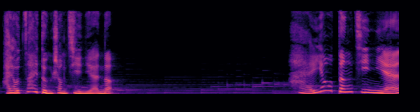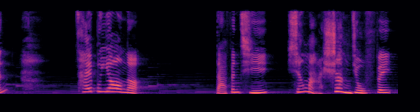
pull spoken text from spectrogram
还要再等上几年呢。”还要等几年？才不要呢！达芬奇想马上就飞，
